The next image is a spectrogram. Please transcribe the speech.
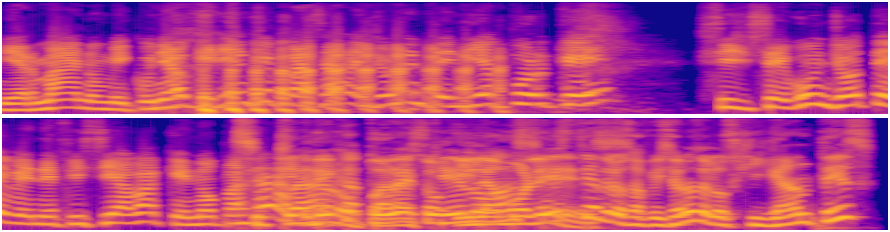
mi hermano, mi cuñado, querían que pasaran. Yo no entendía por qué, si según yo te beneficiaba que no pasara. claro. Deja todo ¿para eso. qué Y lo la haces? molestia de los aficionados de los gigantes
